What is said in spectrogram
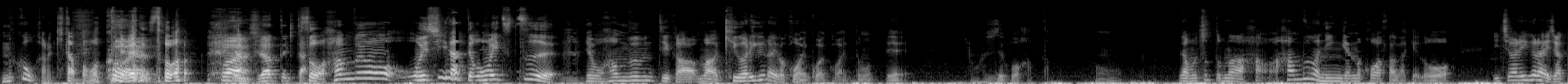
向こうから来たと思って。怖いそう。怖い話やってきた。そう、半分美味しいなって思いつつ、いやもう半分っていうか、まあ9割ぐらいは怖い怖い怖いって思って、マジで怖かった。うん。でもちょっとまあ、は半分は人間の怖さだけど、1割ぐらい若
